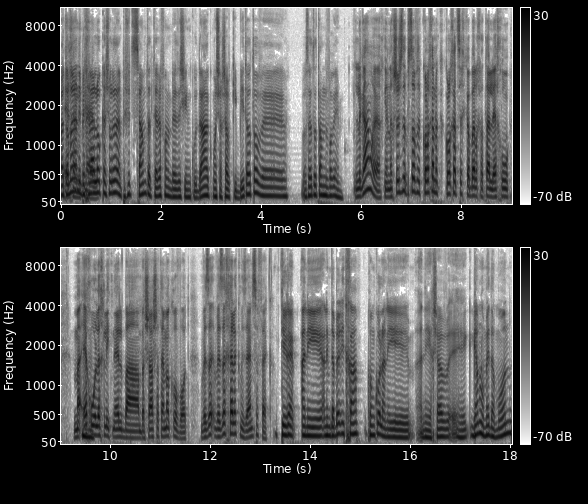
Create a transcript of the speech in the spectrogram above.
ואתה אומר, אני אני בכלל מתנהל." לא קשור לזה, אני פשוט שם את הטלפון באיזושהי נקודה, כמו שעכשיו כיבית אותו, ו- ועושה את אותם דברים. לגמרי, אני חושב שזה בסוף, כל אחד, כל אחד צריך לקבל החלטה לאיך הוא, מה, איך הוא הולך להתנהל בשעה, שעתיים הקרובות, וזה, וזה חלק מזה, אין ספק. תראה, אני, אני מדבר איתך, קודם כל, אני, אני עכשיו אה, גם לומד המון,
